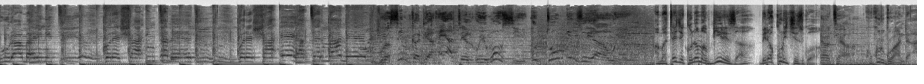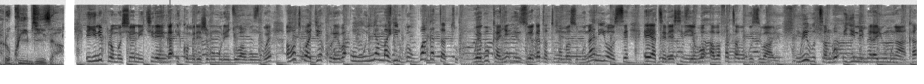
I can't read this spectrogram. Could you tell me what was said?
gura amayinite koresha interineti koresha eyateri mane gura simukadi ya airtel uyu munsi utunge inzu yawe. Amategeko n'amabwiriza birakurikizwa. Airtel kuko u rwanda rukwiye ibyiza. Iyi ni poromosiyo ni ikirenga ikomereje mu murenge wa bungwe aho twagiye kureba umunyamahirwe wa gatatu wegukanye inzu ya gatatu mu mazu umunani yose eyateri yashyiriyeho abafatabuguzi bayo. Mwibutsa ngo iyi ni impera y'umwaka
